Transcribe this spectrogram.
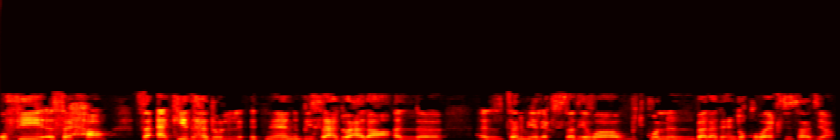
وفي صحة فأكيد هدول الاثنين بيساعدوا على التنمية الاقتصادية وبتكون البلد عنده قوة اقتصادية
